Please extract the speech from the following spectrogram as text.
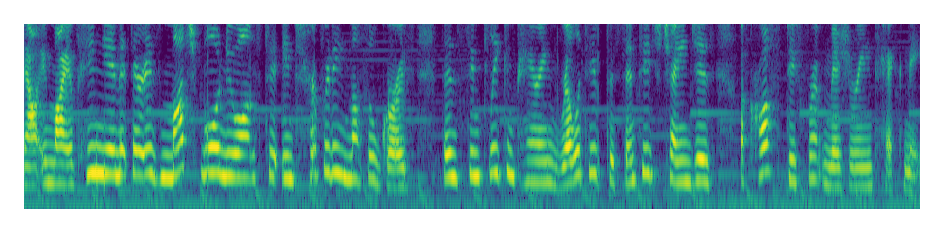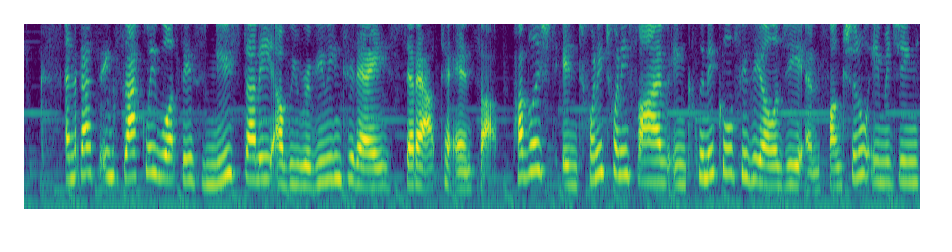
Now, in my opinion, there is much more nuance to interpreting muscle growth than simply comparing relative percentage changes across different measuring techniques. And that's exactly what this new study I'll be reviewing today set out to answer. Published in 2025 in Clinical Physiology and Functional Imaging,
